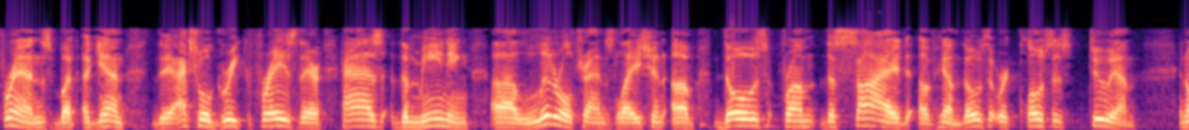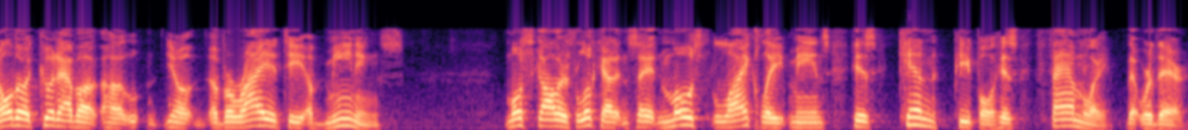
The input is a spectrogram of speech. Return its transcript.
friends, but again, the actual Greek phrase there has the meaning, uh, literal translation of those from the side of him, those that were closest to him. And although it could have a, a you know, a variety of meanings, most scholars look at it and say it most likely means his kin people, his family that were there.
